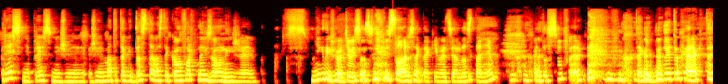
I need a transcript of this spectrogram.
Presne, presne, že, že ma to tak dostáva z tej komfortnej zóny, že nikdy v živote by som si nemyslela, že sa k takým veciam dostanem. A je to super. Takže buduje to charakter,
